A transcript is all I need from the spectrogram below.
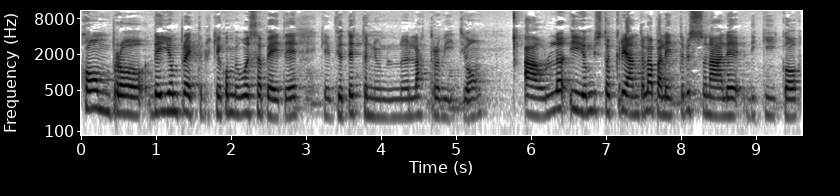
compro degli ombretti perché come voi sapete che vi ho detto nell'altro video Aul io mi sto creando la palette personale di Kiko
